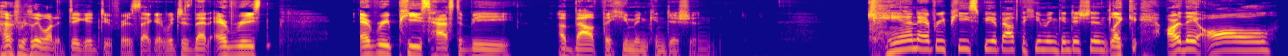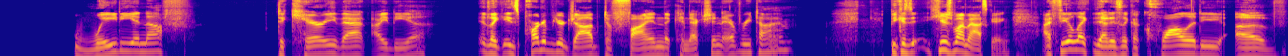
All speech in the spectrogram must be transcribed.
I really want to dig into for a second, which is that every every piece has to be about the human condition. Can every piece be about the human condition? Like are they all weighty enough to carry that idea? Like is part of your job to find the connection every time? Because here's why I'm asking. I feel like that is like a quality of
